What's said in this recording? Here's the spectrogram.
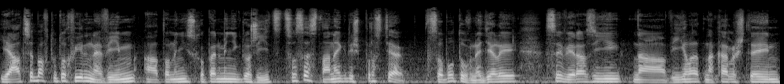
já třeba v tuto chvíli nevím, a to není schopen mi nikdo říct, co se stane, když prostě v sobotu, v neděli si vyrazí na výlet na Karlštejn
